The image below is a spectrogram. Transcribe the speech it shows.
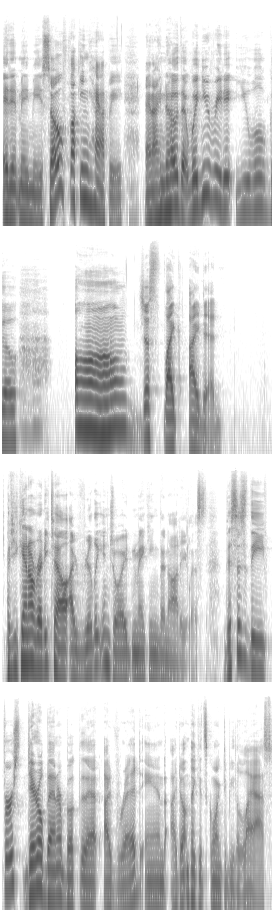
and it made me so fucking happy. And I know that when you read it, you will go, oh, just like I did. If you can't already tell, I really enjoyed making the naughty list. This is the first Daryl Banner book that I've read, and I don't think it's going to be the last.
